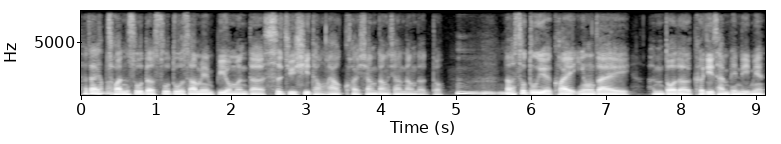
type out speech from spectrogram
它在传输的速度上面比我们的四 G 系统还要快，相当相当的多。嗯嗯，那速度越快，应用在很多的科技产品里面，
